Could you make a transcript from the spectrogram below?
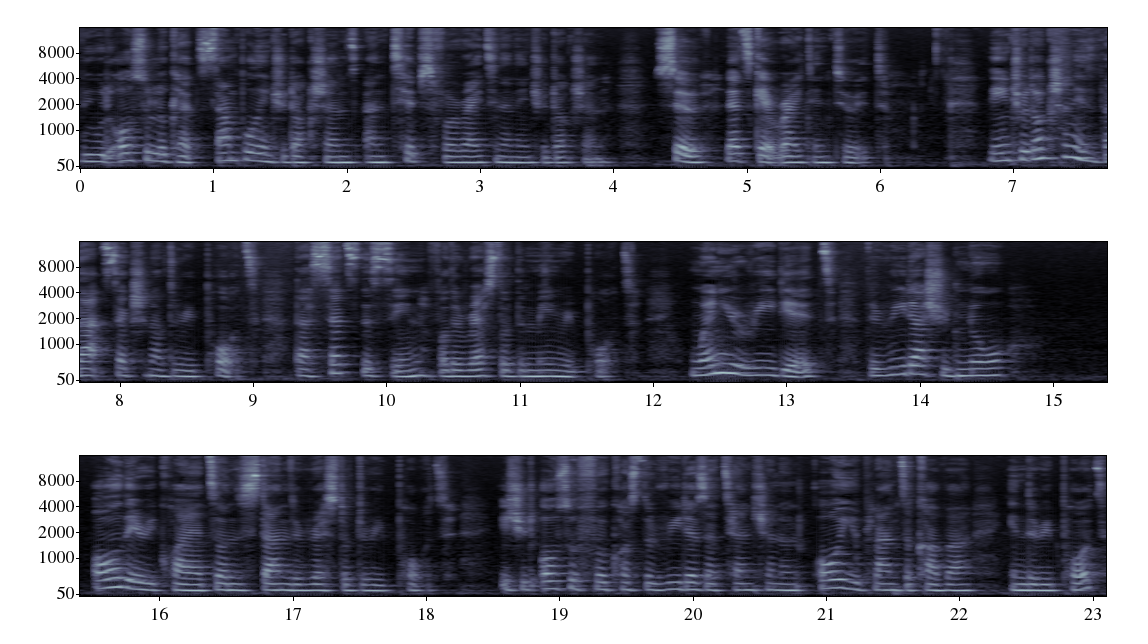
We would also look at sample introductions and tips for writing an introduction. So let's get right into it. The introduction is that section of the report that sets the scene for the rest of the main report. When you read it, the reader should know all they require to understand the rest of the report. It should also focus the reader's attention on all you plan to cover in the report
